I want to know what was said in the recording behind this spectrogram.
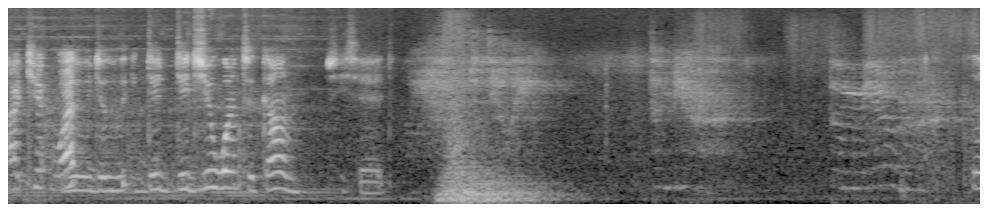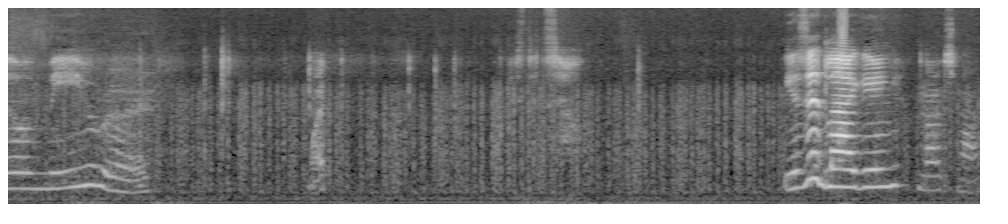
I can't. What? You- do- did, did you want to come? She said. The mirror. What? What's that sound? Is it lagging? No, it's not.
